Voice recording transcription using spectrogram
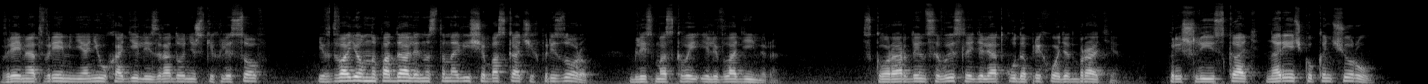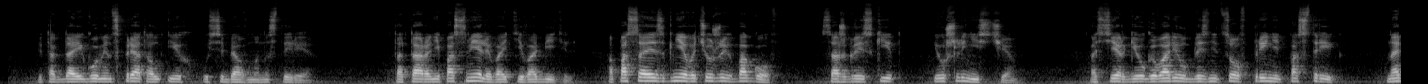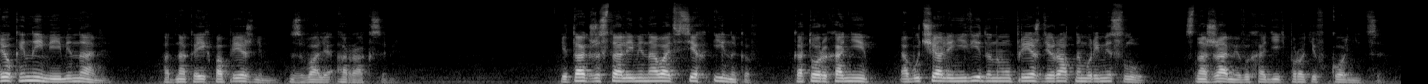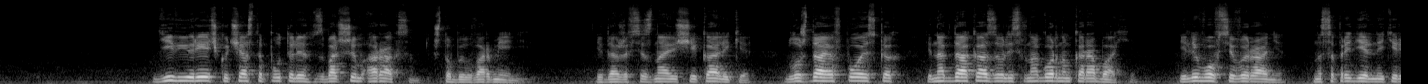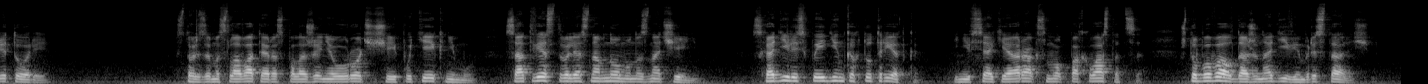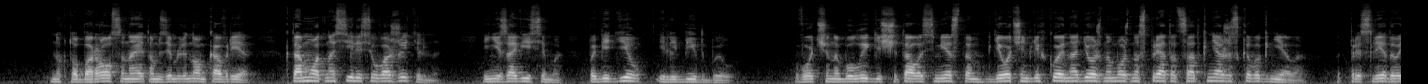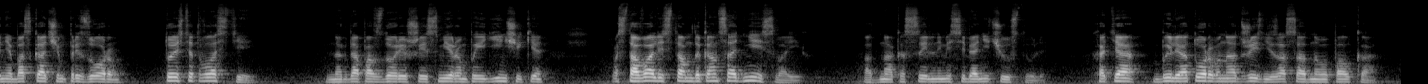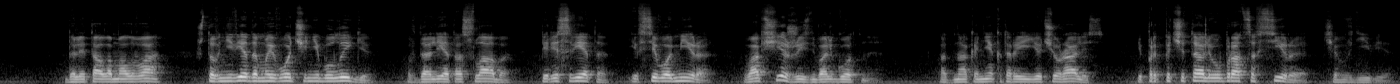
Время от времени они уходили из радонежских лесов и вдвоем нападали на становище баскачих призоров близ Москвы или Владимира. Скоро ордынцы выследили, откуда приходят братья. Пришли искать на речку Кончуру, и тогда игумен спрятал их у себя в монастыре. Татары не посмели войти в обитель, опасаясь гнева чужих богов, сожгли скит и ушли ни с чем. А Сергий уговорил близнецов принять постриг, нарек иными именами, однако их по-прежнему звали араксами. И также стали именовать всех иноков, которых они обучали невиданному прежде ратному ремеслу, с ножами выходить против конницы. Дивью речку часто путали с Большим Араксом, что был в Армении. И даже всезнающие калики, блуждая в поисках, иногда оказывались в Нагорном Карабахе или вовсе в Иране, на сопредельной территории. Столь замысловатое расположение урочища и путей к нему соответствовали основному назначению. Сходились в поединках тут редко, и не всякий арак смог похвастаться, что бывал даже на дивьем ристалище. Но кто боролся на этом земляном ковре, к тому относились уважительно и независимо, победил или бит был. Вотчина Булыги считалась местом, где очень легко и надежно можно спрятаться от княжеского гнева, от преследования баскачим призором, то есть от властей. Иногда повздорившие с миром поединщики оставались там до конца дней своих, однако сильными себя не чувствовали, хотя были оторваны от жизни засадного полка. Долетала молва, что в неведомой вотчине Булыги, вдали от Ослаба, Пересвета и всего мира, вообще жизнь вольготная. Однако некоторые ее чурались и предпочитали убраться в Сирое, чем в Дивье.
